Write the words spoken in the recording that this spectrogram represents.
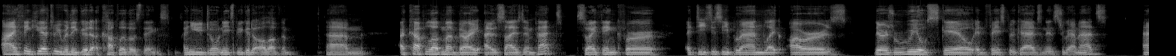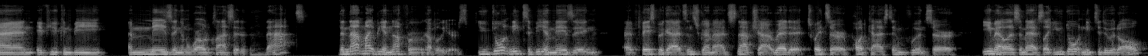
I think you have to be really good at a couple of those things, and you don't need to be good at all of them. Um, a couple of them have very outsized impact. So I think for a DTC brand like ours, there's real scale in Facebook ads and Instagram ads. And if you can be amazing and world class at that, then that might be enough for a couple of years. You don't need to be amazing at Facebook ads, Instagram ads, Snapchat, Reddit, Twitter, podcast, influencer, email, SMS. Like you don't need to do it all.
